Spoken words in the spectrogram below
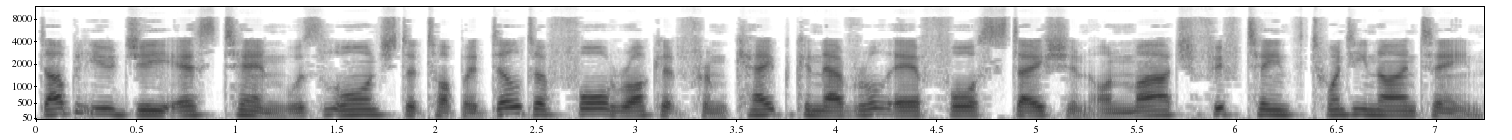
WGS-10 was launched atop a Delta IV rocket from Cape Canaveral Air Force Station on March 15, 2019.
